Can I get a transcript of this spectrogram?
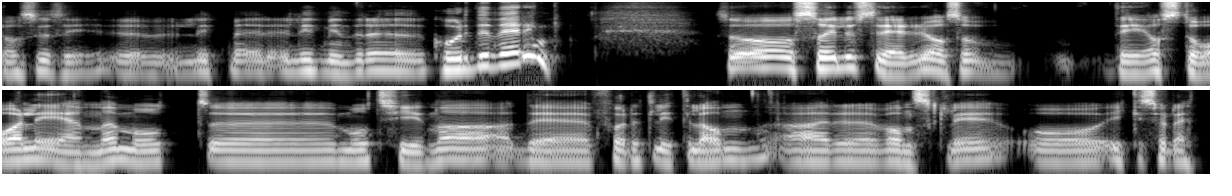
Hva skal vi si litt, mer, litt mindre koordinering. Så, så illustrerer det også det å stå alene mot, uh, mot, Kina, det for et lite land er vanskelig og ikke så lett,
